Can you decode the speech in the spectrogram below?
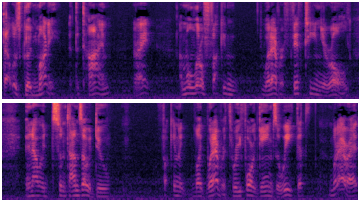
that was good money at the time right? I'm a little fucking whatever, 15 year old, and I would sometimes I would do fucking like whatever, three, four games a week. That's whatever. I,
